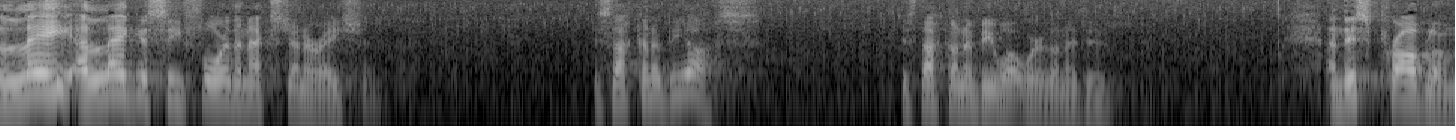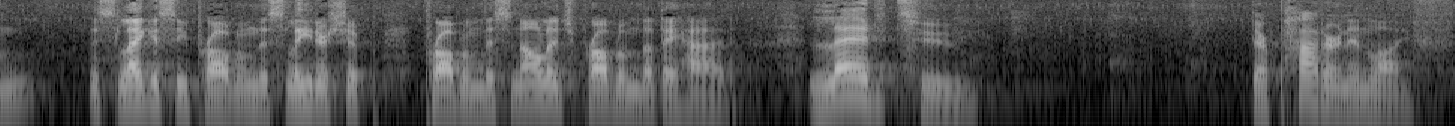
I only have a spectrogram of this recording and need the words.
lay a legacy for the next generation. Is that going to be us? Is that going to be what we're going to do? And this problem, this legacy problem, this leadership problem, this knowledge problem that they had, led to their pattern in life.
